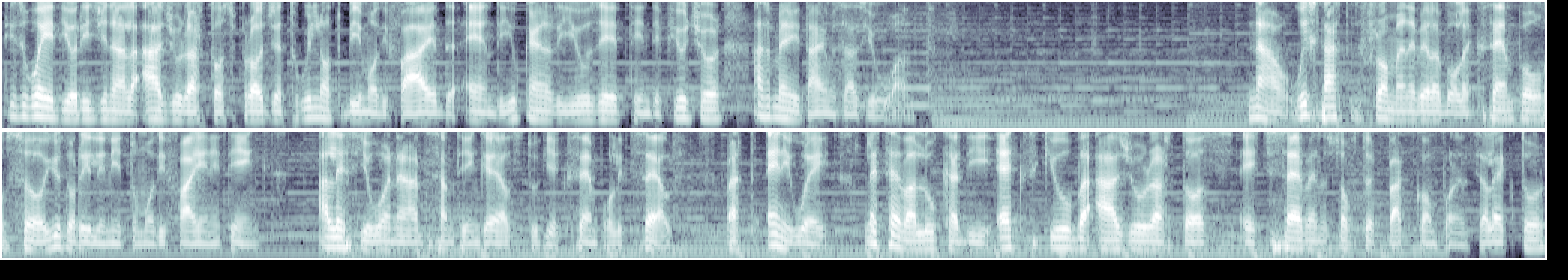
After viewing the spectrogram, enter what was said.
This way the original Azure RTOS project will not be modified and you can reuse it in the future as many times as you want. Now, we started from an available example, so you don't really need to modify anything, unless you wanna add something else to the example itself. But anyway, let's have a look at the Xcube Azure RTOS H7 software pack component selector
